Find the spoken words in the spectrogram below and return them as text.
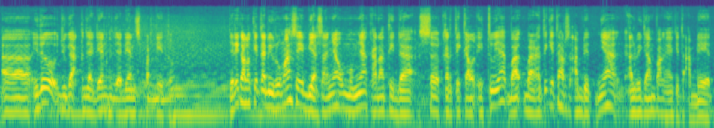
uh, itu juga kejadian-kejadian seperti itu. Jadi kalau kita di rumah sih biasanya umumnya karena tidak sekritikal itu ya berarti kita harus update-nya lebih gampang ya kita update.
